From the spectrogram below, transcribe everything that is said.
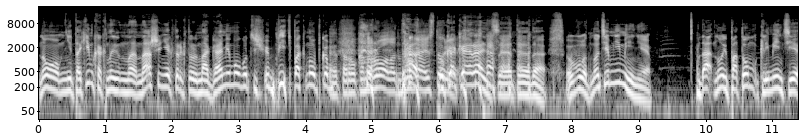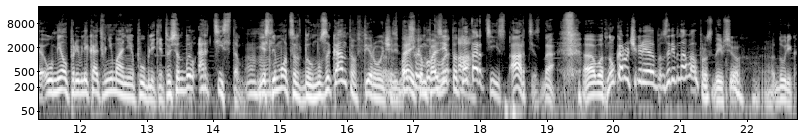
но не таким, как на- на- наши некоторые, которые ногами могут еще бить по кнопкам. Это рок-н-ролл, это Да, другая Ну история. какая разница, это да. Вот, но тем не менее. Да, ну и потом Клементи умел привлекать внимание публики. То есть он был артистом. Если Моцарт был музыкантом, в первую очередь, да, и композитор, то «А». тот артист. Артист, да. А, вот, ну, короче говоря, заревновал просто, да и все, дурик.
